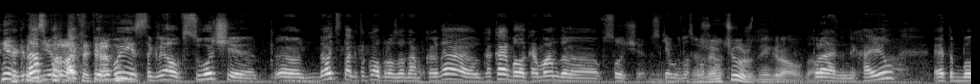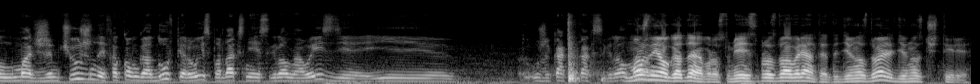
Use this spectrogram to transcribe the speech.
Когда Спартак 20, впервые сыграл в Сочи, э, давайте так такой вопрос задам. Когда, какая была команда в Сочи? С кем играл Спартак? Жемчужин играл, да. Правильно, Михаил. Это был матч «Жемчужины». В каком году впервые Спартак с ней сыграл на выезде и уже как, как сыграл? Можно я угадаю просто? У меня есть просто два варианта. Это 92 или 94.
